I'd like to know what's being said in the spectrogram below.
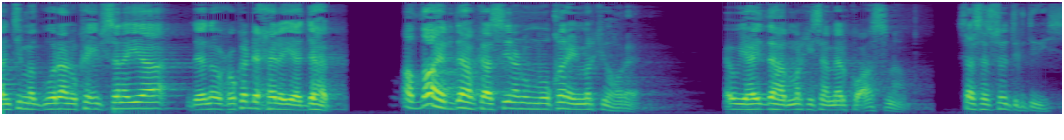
hanti maguuraanu ka iibsanayaa dabeedna wuxuu ka dhex helayaa dahab. Addaahir dahabkaasi inaanu muuqanayn markii hore. Ee uu yahay dahab markiisaa meel ku aasnaa. Saasaa soo degdegaysa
